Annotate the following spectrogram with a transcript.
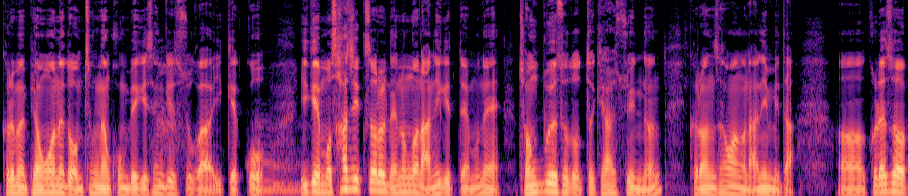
그러면 병원에도 엄청난 공백이 생길 수가 있겠고 음. 이게 뭐 사직서를 내는 건 아니기 때문에 정부에서도 어떻게 할 수 있는 그런 상황은 아닙니다. 어 그래서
